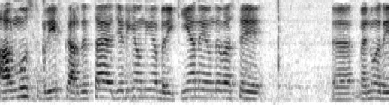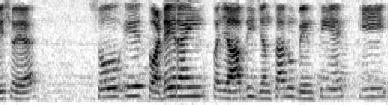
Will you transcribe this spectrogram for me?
ਆਲਮੋਸਟ ਬਰੀਫ ਕਰ ਦਿੱਤਾ ਹੈ, ਜਿਹੜੀਆਂ ਉਹਦੀਆਂ ਬਰੀਕੀਆਂ ਨੇ ਉਹਦੇ ਵਾਸਤੇ ਮੈਨੂੰ ਆਦੇਸ਼ ਹੋਇਆ ਸੋ ਇਹ ਤੁਹਾਡੇ ਰਾਹੀਂ ਪੰਜਾਬ ਦੀ ਜਨਤਾ ਨੂੰ ਬੇਨਤੀ ਹੈ ਕਿ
